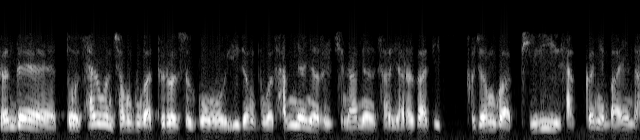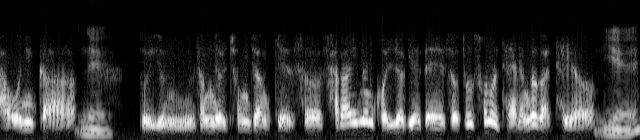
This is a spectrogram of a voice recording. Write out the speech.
그런데 또 새로운 정부가 들어서고 이 정부가 3년여를 지나면서 여러 가지 부정과 비리 사건이 많이 나오니까 네, 또 윤석열 총장께서 살아있는 권력에 대해서도 손을 대는 것 같아요. 예,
